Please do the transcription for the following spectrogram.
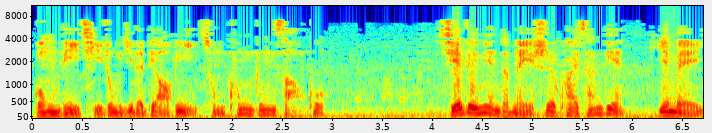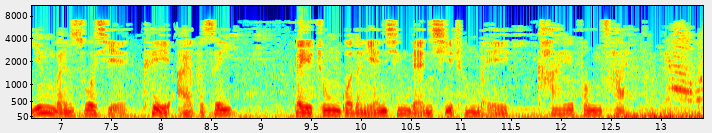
工地起重机的吊臂从空中扫过。斜对面的美式快餐店，因为英文缩写 KFC。被中国的年轻人戏称为“开封菜”。你好，我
